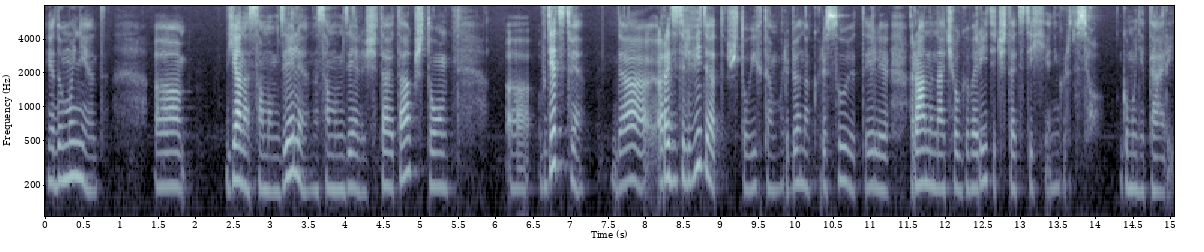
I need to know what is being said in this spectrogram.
Я думаю, нет. Э, я на самом деле, на самом деле считаю так, что э, в детстве да, родители видят, что их там ребенок рисует или рано начал говорить и читать стихи, они говорят, все, гуманитарий.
